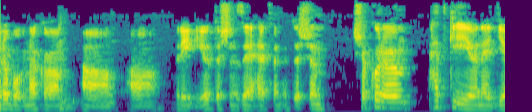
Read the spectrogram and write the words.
Robognak a, a, a régi ötösön, az E75-ösön, és akkor hát kijön egy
